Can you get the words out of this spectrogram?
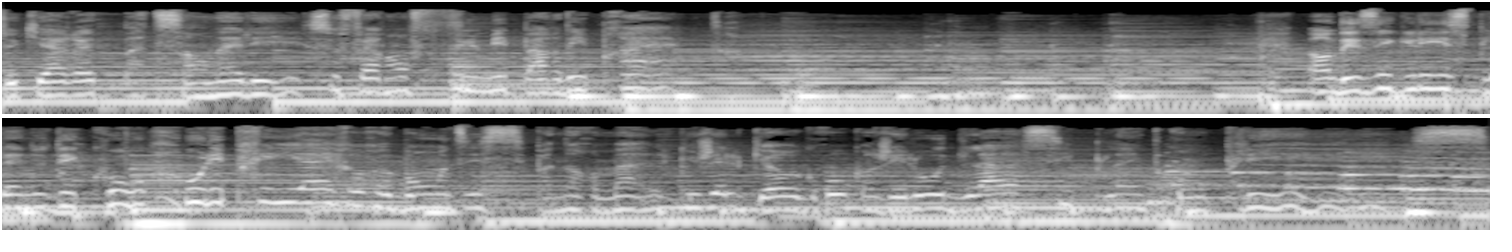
Ceux qui arrêtent pas de s'en aller, se faire enfumer par des prêtres. Dans des églises pleines d'échos où les prières rebondissent, c'est pas normal que j'ai le cœur gros quand j'ai l'au-delà si plein de complices.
